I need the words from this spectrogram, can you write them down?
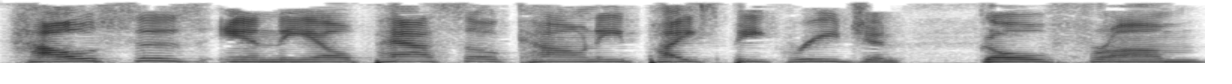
houses in the El Paso County, Pikes Peak region go from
